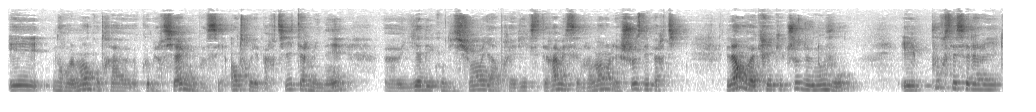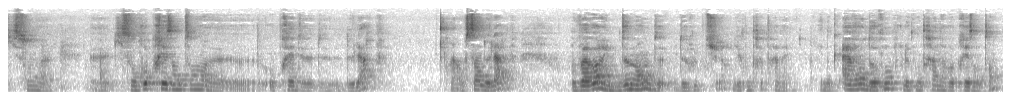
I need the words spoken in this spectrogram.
Et normalement, un contrat commercial, ben, c'est entre les parties, terminé. Euh, il y a des conditions, il y a un préavis, etc. Mais c'est vraiment la chose des parties. Là, on va créer quelque chose de nouveau. Et pour ces salariés qui sont, euh, représentants auprès de, l'ARP, au sein de l'ARP, on va avoir une demande de rupture du contrat de travail. Et donc avant de rompre le contrat d'un représentant,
